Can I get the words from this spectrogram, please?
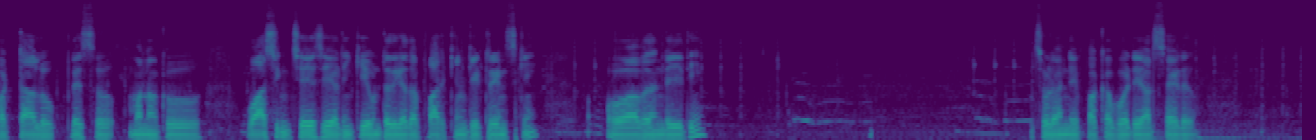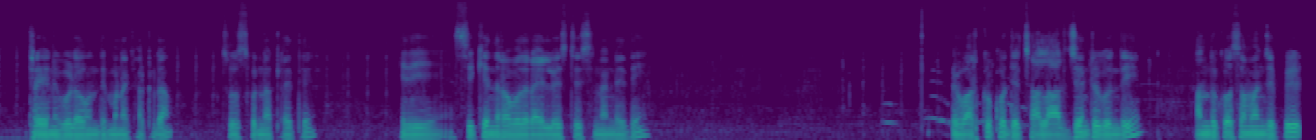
పట్టాలు ప్లస్ మనకు వాషింగ్ చేసేయడానికి ఉంటుంది కదా పార్కింగ్కి ట్రైన్స్కి. అవదండి ఇది. చూడండి పక్కపొడి అటు సైడ్ ట్రైన్ కూడా ఉంది మనకి అక్కడ. చూసుకున్నట్లయితే ఇది సికింద్రాబాద్ రైల్వే స్టేషన్ అండి ఇది. వర్క్ కొద్దిగా చాలా అర్జెంటుగా ఉంది. అందుకోసం అని చెప్పి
